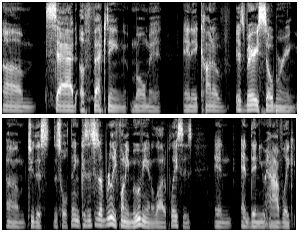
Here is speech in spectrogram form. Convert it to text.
um sad affecting moment. And it kind of is very sobering um to this this whole thing because this is a really funny movie in a lot of places. And and then you have like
